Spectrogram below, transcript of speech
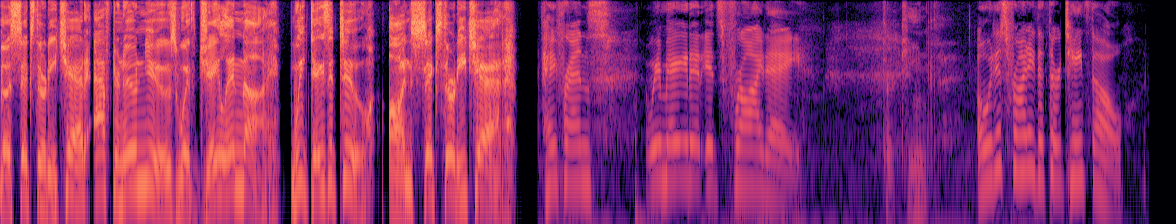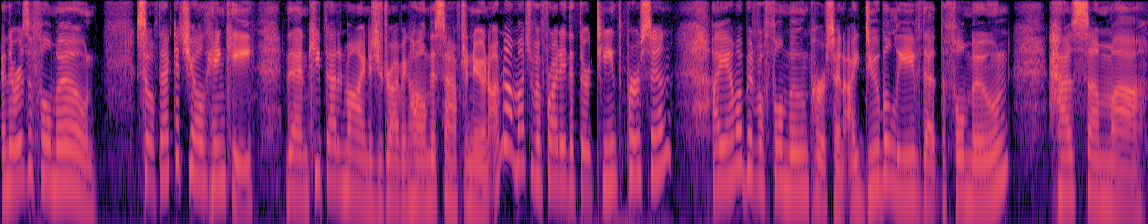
The 630 CHED Afternoon News with Jaylen Nye. Weekdays at 2 on 630 CHED. Hey, friends, we made it. It's Friday. 13th. Oh, it is Friday the 13th, though, and there is a full moon. So if that gets you all hinky, then keep that in mind as you're driving home this afternoon. I'm not much of a Friday the 13th person. I am a bit of a full moon person. I do believe that the full moon has some. Uh,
